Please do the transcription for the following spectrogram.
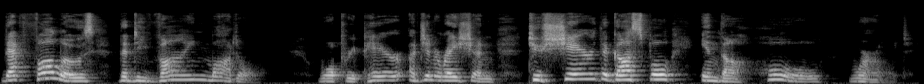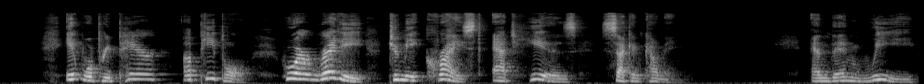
that follows the divine model will prepare a generation to share the gospel in the whole world. It will prepare a people who are ready to meet Christ at his second coming. And then we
